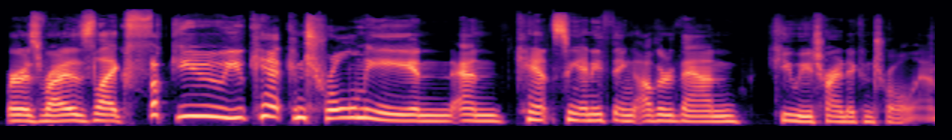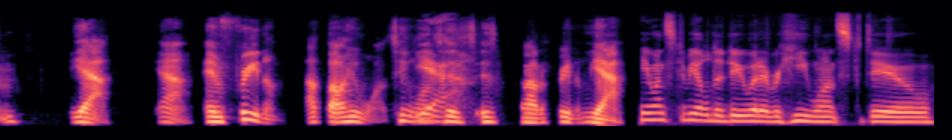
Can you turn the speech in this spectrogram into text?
Whereas Riley's like, fuck you, you can't control me and and can't see anything other than Huey trying to control him. Yeah. Yeah. And freedom. That's all he wants. He wants Yeah. his, his amount of freedom. Yeah. He wants to be able to do whatever he wants to do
